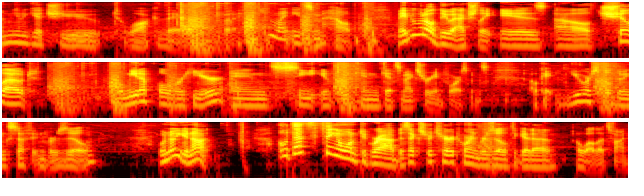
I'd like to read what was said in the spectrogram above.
I'm going to get you to walk there, but I think you might need some help. Maybe what I'll do, actually, is I'll chill out. We'll meet up over here and see if we can get some extra reinforcements. Okay, you are still doing stuff in Brazil. Oh, no, you're not. Oh, that's the thing I wanted to grab, is extra territory in Brazil to get a... Oh, well, that's fine.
